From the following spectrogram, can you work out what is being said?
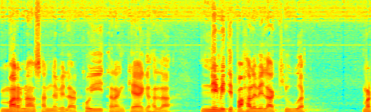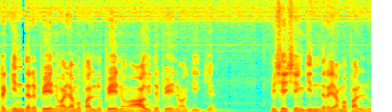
මරණාසන්න වෙලා කොයි තරන් කෑගහලා නිමිති පහළ වෙලා කිව්වත් මට ගින්දර පේනවා යම පල්ලු පේනවා ආයුධ පේනවා කී කිය. විශේෂයෙන් ගින්දර යම පල්ලු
